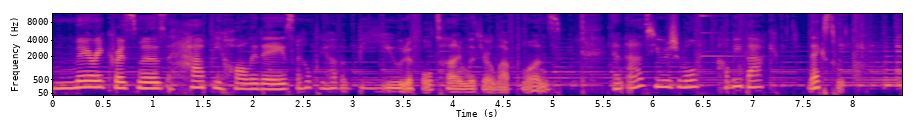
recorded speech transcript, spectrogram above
Merry Christmas. Happy holidays. I hope you have a beautiful time with your loved ones. And as usual, I'll be back next week.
